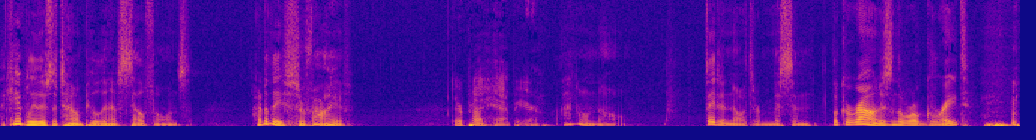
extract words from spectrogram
I can't believe there's a time when people didn't have cell phones. How do they survive? They're probably happier. I don't know. They didn't know what they're missing. Look around. Isn't the world great?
